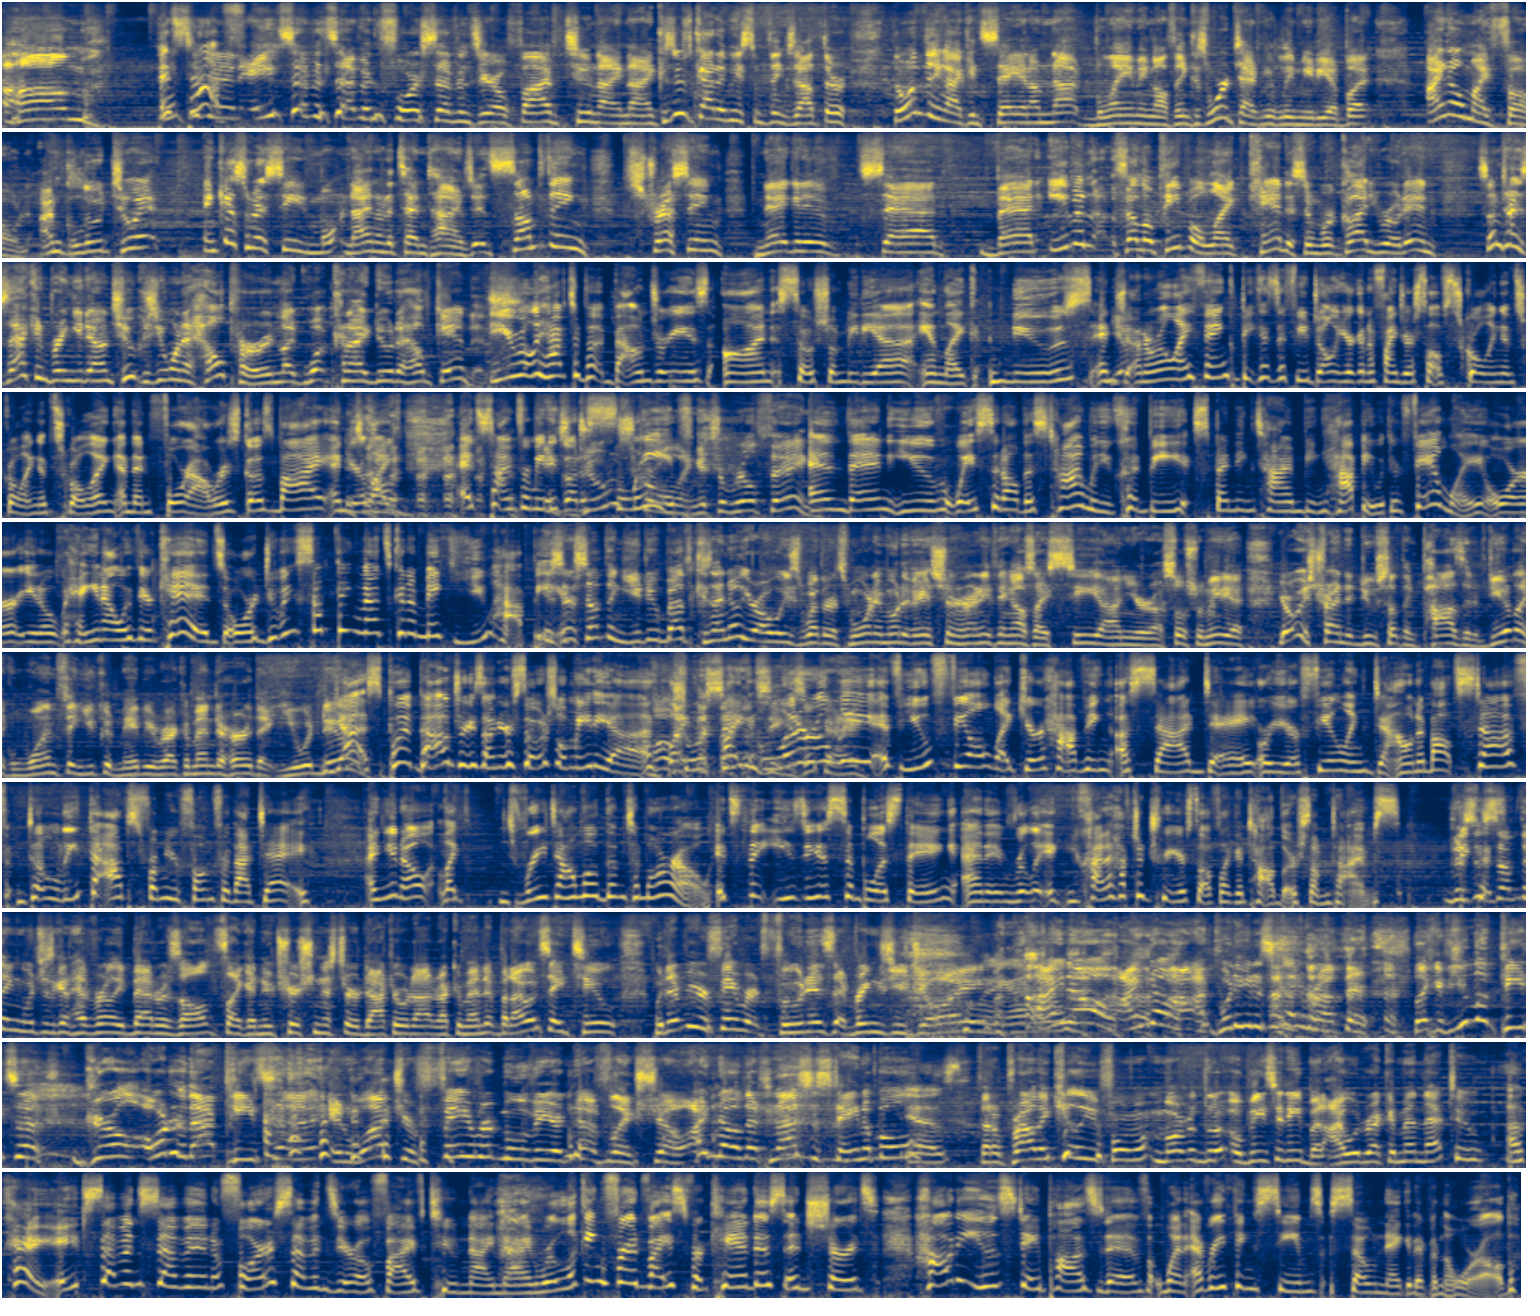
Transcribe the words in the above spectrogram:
um. It's Once tough. again, 877 470 5299. Because there's got to be some things out there. The one thing I can say, and I'm not blaming all things because we're technically media, but I know my phone. I'm glued to it. And guess what I see more, 9 out of 10 times? It's something stressing, negative, sad, bad. Even fellow people like Candace, and we're glad you wrote in. Sometimes that can bring you down too because you want to help her. And like, what can I do to help Candace? You really have to put boundaries on social media and like news in Yep. general, I think, because if you don't, you're going to find yourself scrolling and scrolling and scrolling, and then four hours goes by, and you're like, it's time for me to go to doom sleep. scrolling. It's a real thing. And then you've wasted all this time when you could be spending time being happy with your family or, you know, hanging out with your kids or doing something that's going to make you happy. Is there something you do, Beth? Because I know you're always, whether it's morning motivation or anything else I see on your uh, social media, you're always trying to do something positive. Do you have like one thing you could maybe recommend to her that you would do? Yes, put boundaries on your social media. Oh, so we're saying things, literally, okay. if you feel like you're having a sad day or you're feeling down about stuff, delete the apps from your phone for that day. And you know, like re-download them tomorrow. It's the easiest, simplest thing, and it really you kind of have to treat yourself like a toddler sometimes. This is something which is going to have really bad results. Like a nutritionist or a doctor would not recommend it. But I would say too, whatever your favorite food is that brings you joy. Oh I know, I know. I'm putting it a disclaimer out there. Like if you love pizza, girl, order that pizza and watch your favorite movie or Netflix show. I know that's not sustainable. Yes. That'll probably kill you for morbid obesity, but I would recommend that too. Okay, 877 470 5299. We're looking for advice for Candace and Shirts. How do you stay positive when everything seems so negative in the world?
